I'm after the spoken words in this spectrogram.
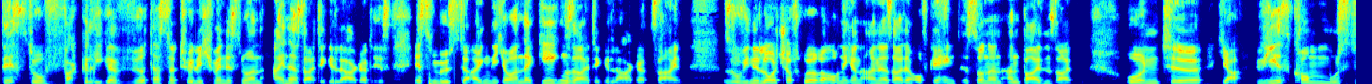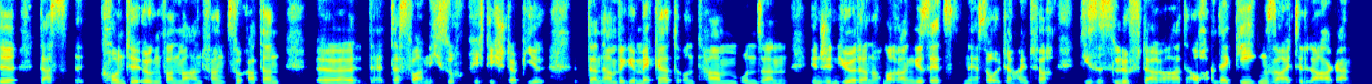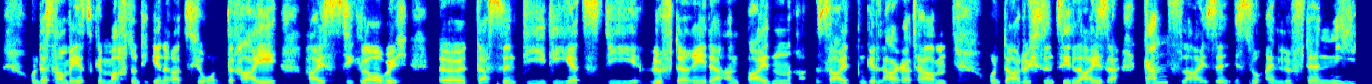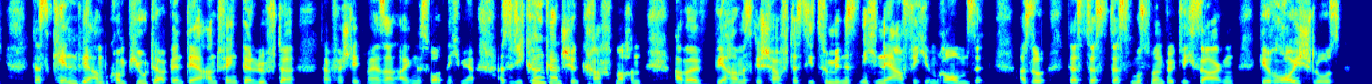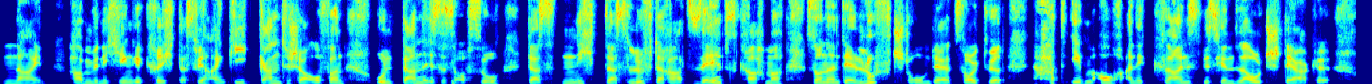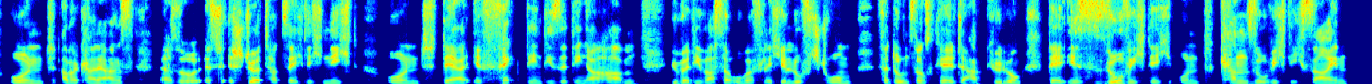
desto wackeliger wird das natürlich, wenn es nur an einer Seite gelagert ist. Es müsste eigentlich auch an der Gegenseite gelagert sein. So wie eine Leuchtstoffröhre auch nicht an einer Seite aufgehängt ist, sondern an beiden Seiten. Und äh, ja, wie es kommen musste, das äh, konnte irgendwann mal anfangen zu rattern. Äh, das war nicht so richtig stabil. Dann haben wir gemeckert und haben unseren Ingenieur da nochmal rangesetzt. Und er sollte einfach dieses Lüfterrad auch an der Gegenseite lagern. Und das haben wir jetzt gemacht. Und die Generation drei heißt sie, glaube ich, äh, das sind die, die jetzt die Lüfterräder an beiden Seiten gelagert haben. Und dadurch sind sie leiser. Ganz leise ist so ein Lüfter nie. Das kennen wir am Computer. Wenn der anfängt, der Lüfter, dann versteht man ja sein eigenes Wort nicht mehr. Also die können ganz schön Krach machen, aber wir haben es geschafft, dass die zumindest nicht nervig im Raum sind. Also das, das, das muss man wirklich sagen. Geräuschlos, nein, haben wir nicht hingekriegt. Das wäre ein gigantischer Aufwand. Und dann ist es auch so, dass nicht das Lüfterrad selbst Krach macht, sondern der Luftstrom, der erzeugt wird, hat eben auch eine kleines bisschen Lautstärke. Und aber keine Angst, also es, es stört tatsächlich nicht. Und der Effekt, den diese Dinger haben, über die Wasseroberfläche, Luftstrom, Verdunstungskälte, Abkühlung, der ist so wichtig und kann so wichtig sein,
